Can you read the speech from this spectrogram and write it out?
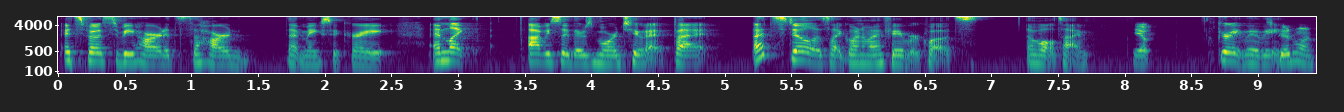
"It's supposed to be hard. It's the hard that makes it great." And like, obviously, there's more to it, but that still is like one of my favorite quotes of all time. Yep. Great movie. good one.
